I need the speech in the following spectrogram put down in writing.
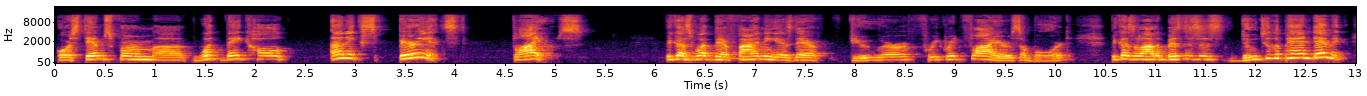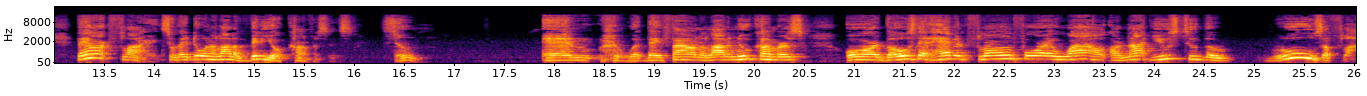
or stems from uh, what they call unexperienced flyers. Because what they're finding is there are fewer frequent flyers aboard because a lot of businesses, due to the pandemic, they aren't flying. So they're doing a lot of video conferences, Zoom. And what they found a lot of newcomers or those that haven't flown for a while are not used to the rules of flying.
